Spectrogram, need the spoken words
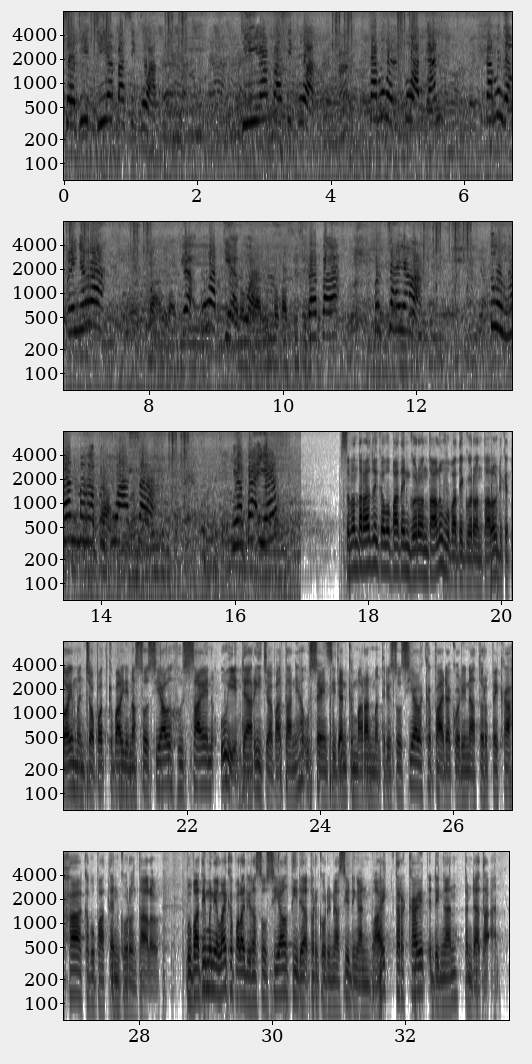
Jadi dia pasti kuat. Dia pasti kuat. Kamu harus kuat kan? Kamu nggak boleh nyerah. Ya kuat dia kuat. Bapak percayalah. Tuhan maha berkuasa. Ya Pak ya. Sementara itu di Kabupaten Gorontalo, Bupati Gorontalo diketahui mencopot Kepala Dinas Sosial Husain Ui dari jabatannya usai insiden kemarahan Menteri Sosial kepada Koordinator PKH Kabupaten Gorontalo. Bupati menilai Kepala Dinas Sosial tidak berkoordinasi dengan baik terkait dengan pendataan.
